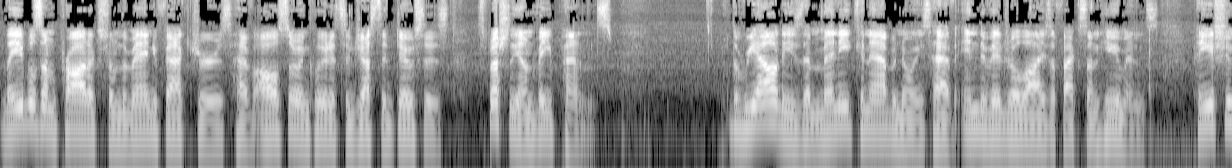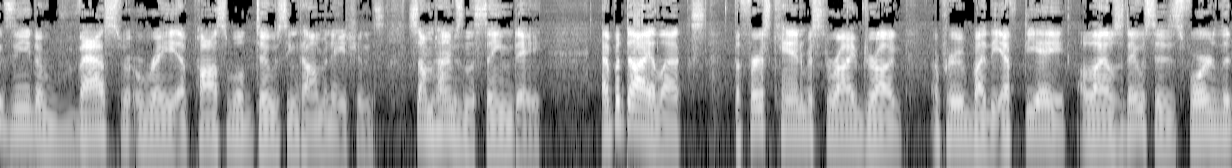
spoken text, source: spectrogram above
Labels on products from the manufacturers have also included suggested doses, especially on vape pens. The reality is that many cannabinoids have individualized effects on humans. Patients need a vast array of possible dosing combinations, sometimes in the same day. Epidiolex, the first cannabis derived drug approved by the FDA, allows doses for, the,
